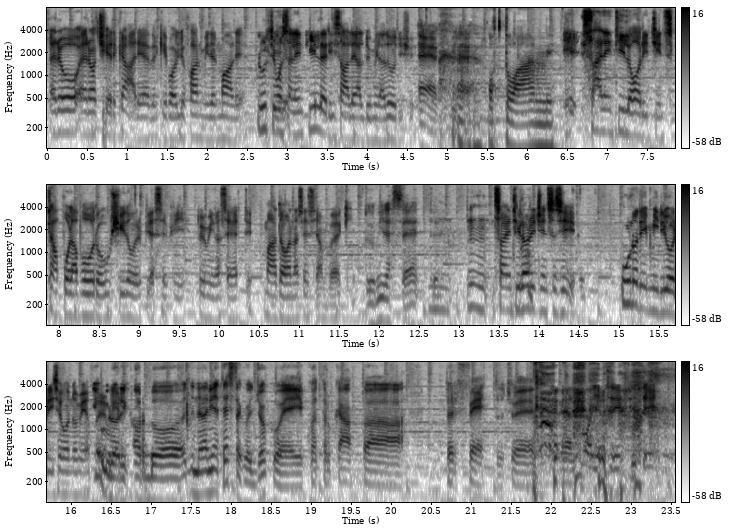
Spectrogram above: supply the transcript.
ero, ero, a cercare eh, perché voglio farmi del male. L'ultimo sì. Silent Hill risale al 2012. Eh, eh, 8 anni. E Silent Hill Origins, capolavoro uscito per PSP 2007. Madonna, se siamo vecchi. 2007. Mm, mm, Silent Hill Origins, sì. Uno dei migliori secondo me. Io me lo ricordo, nella mia testa quel gioco è 4K perfetto, cioè...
